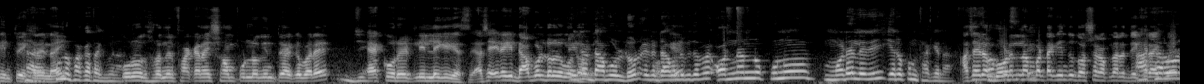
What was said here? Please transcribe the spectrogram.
কিন্তু হ্যাঁ, এখানে নাই। কোনো ফাঁকা থাকবে না। কোনো ধরনের ফাঁকা নাই সম্পূর্ণ কিন্তু একেবারে জি। অ্যাকুরেটলি লেগে গেছে। আচ্ছা এটা কি ডাবল ডোরের মধ্যে এটা ডাবল ডোর এটা ডাবল ভিতরে অন্যান্য কোনো মডেলেরই এরকম থাকে না। আচ্ছা এটা মডেল নাম্বারটা কিন্তু দর্শক আপনারা দেখে রাখবেন।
